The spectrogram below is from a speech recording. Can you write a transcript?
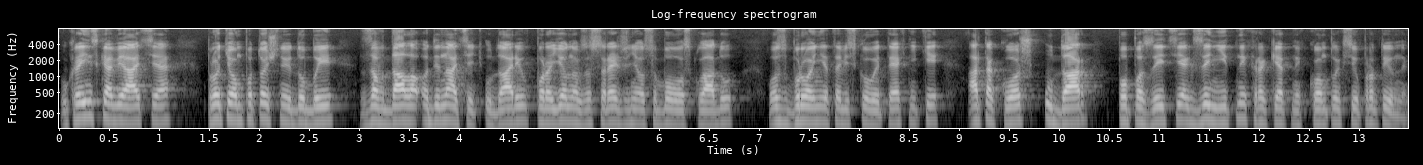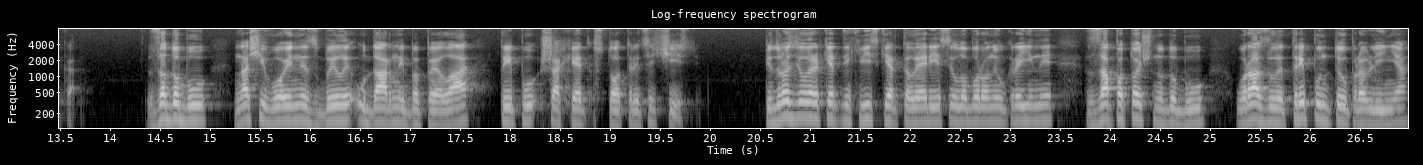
Українська авіація протягом поточної доби завдала 11 ударів по районах зосередження особового складу, озброєння та військової техніки, а також удар по позиціях зенітних ракетних комплексів противника. За добу наші воїни збили ударний БПЛА типу Шахет-136. Підрозділи ракетних військ і артилерії Сил оборони України за поточну добу уразили три пункти управління,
